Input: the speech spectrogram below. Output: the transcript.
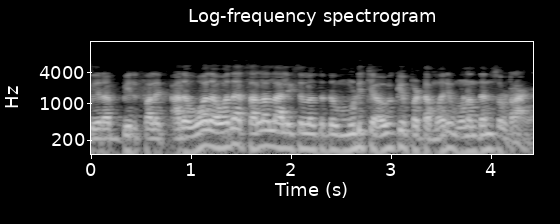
பிரபில் ஃபலக். அதை ஓத ஓத சல்லல்லா அலி சொல்லத்துட்டு முடிச்சு அவிக்கப்பட்ட மாதிரி உணர்ந்தன்னு சொல்கிறாங்க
